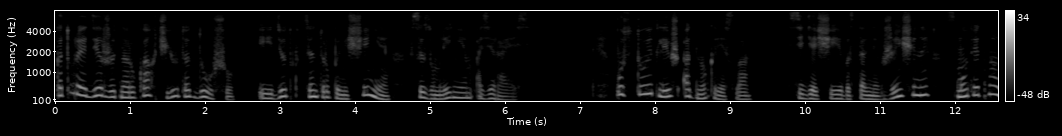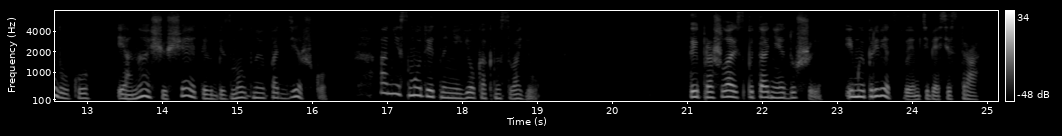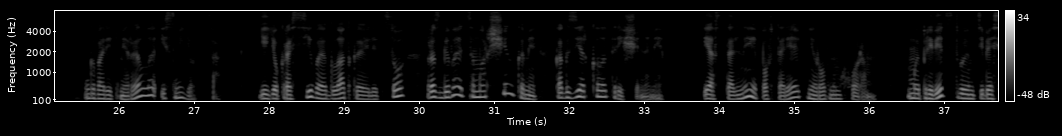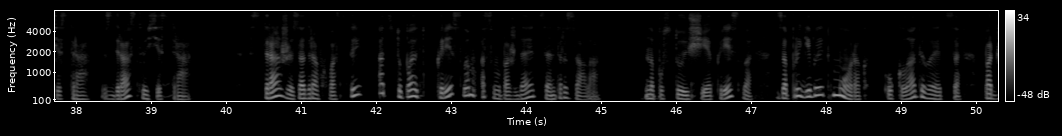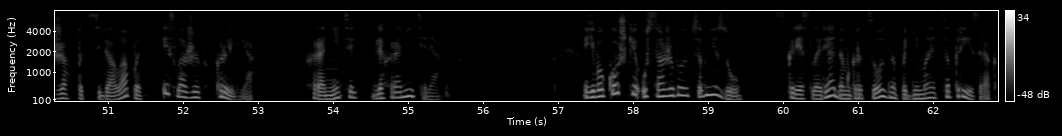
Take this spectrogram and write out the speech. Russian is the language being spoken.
которое держит на руках чью-то душу и идет к центру помещения с изумлением озираясь. Пустует лишь одно кресло. Сидящие в остальных женщины смотрят на Луку, и она ощущает их безмолвную поддержку. Они смотрят на нее, как на свою. «Ты прошла испытание души, и мы приветствуем тебя, сестра», — говорит Мирелла и смеется. Ее красивое гладкое лицо разбивается морщинками, как зеркало трещинами, и остальные повторяют неровным хором. «Мы приветствуем тебя, сестра! Здравствуй, сестра!» Стражи, задрав хвосты, отступают к креслам, освобождая центр зала. На пустующее кресло запрыгивает морок, укладывается, поджав под себя лапы и сложив крылья. Хранитель для хранителя. Его кошки усаживаются внизу. С кресла рядом грациозно поднимается призрак.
